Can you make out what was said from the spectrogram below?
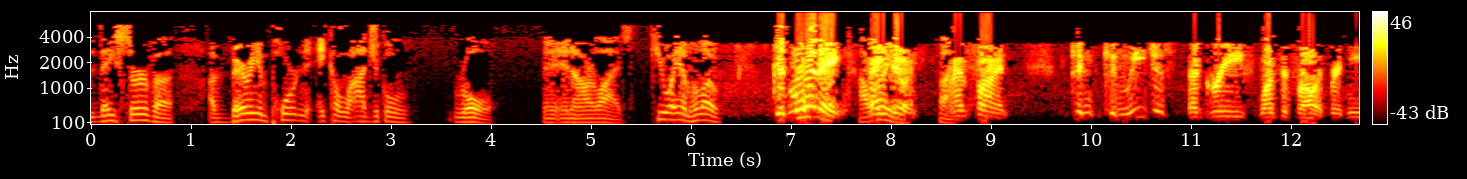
They serve a a very important ecological role in, in our lives. QAM, hello. Good morning. How you are you? doing? Fine. I'm fine. Can can we just agree once and for all that Britney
